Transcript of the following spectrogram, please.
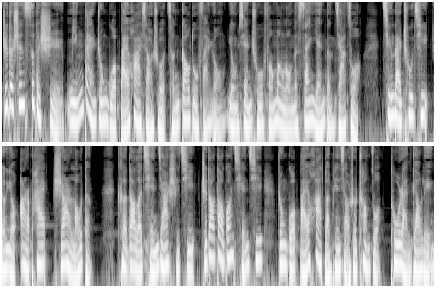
值得深思的是，明代中国白话小说曾高度繁荣，涌现出冯梦龙的《三言》等佳作；清代初期仍有二拍、十二楼等。可到了钱家时期，直到道光前期，中国白话短篇小说创作突然凋零，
